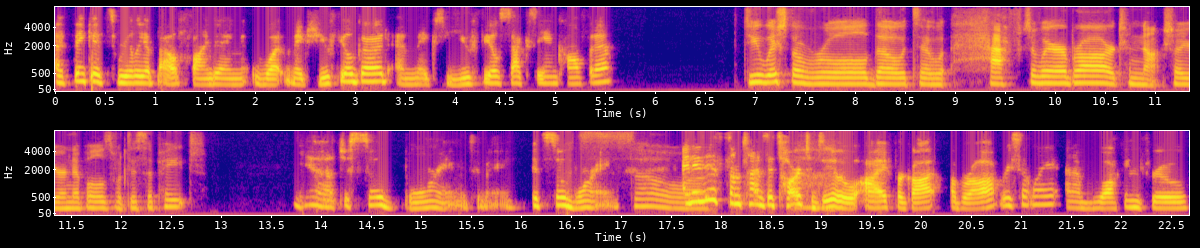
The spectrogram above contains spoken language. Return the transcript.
I think it's really about finding what makes you feel good and makes you feel sexy and confident. Do you wish the rule, though, to have to wear a bra or to not show your nipples would dissipate? Yeah, just so boring to me. It's so boring. So, And it is sometimes it's hard to do. I forgot a bra recently and I'm walking through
